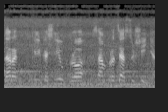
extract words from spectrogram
Зараз кілька слів про сам процес сушіння.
